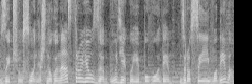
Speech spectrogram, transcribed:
Зичу сонячного настрою за будь-якої погоди. З роси води вам.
